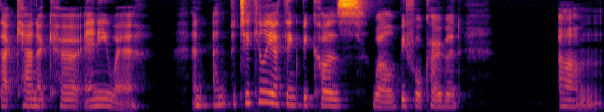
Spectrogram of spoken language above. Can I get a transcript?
that can occur anywhere. And and particularly i think because well before covid um,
